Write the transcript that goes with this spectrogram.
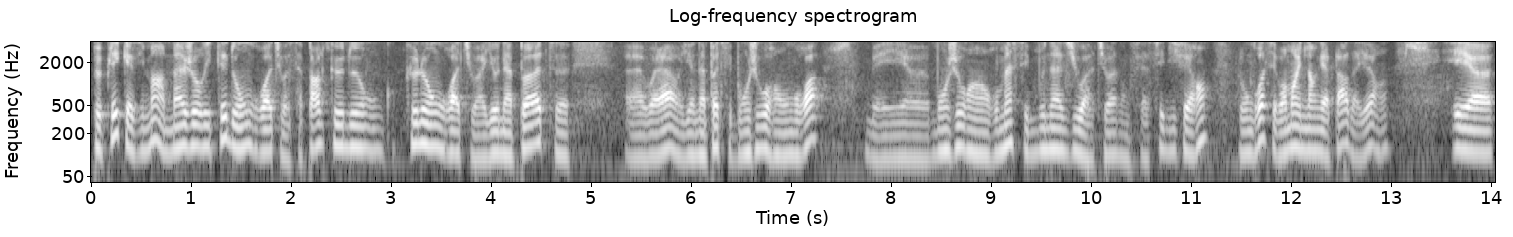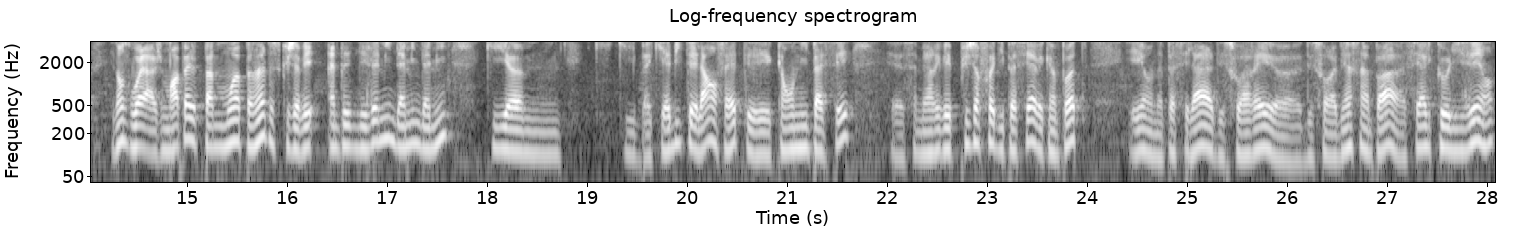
peuplés quasiment à majorité de Hongrois, tu vois, ça parle que, le hongrois, tu vois, Yonapot, euh, voilà, il y en a pas c'est bonjour en hongrois, mais euh, bonjour en roumain c'est bună tu vois, donc c'est assez différent. Le hongrois c'est vraiment une langue à part d'ailleurs. Hein. Euh, et, donc voilà, je me rappelle pas moi pas mal parce que j'avais des amis d'amis d'amis qui, qui, bah, qui, habitaient là en fait, et quand on y passait, ça m'est arrivé plusieurs fois d'y passer avec un pote, et on a passé là des soirées, des soirées bien sympas, assez alcoolisées. Hein.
